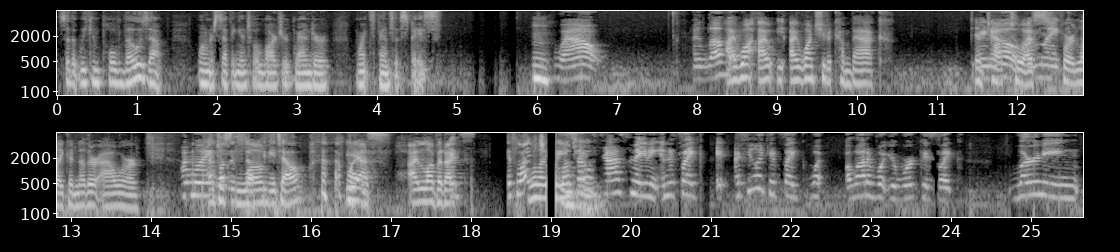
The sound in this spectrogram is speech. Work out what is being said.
so that we can pull those up when we're stepping into a larger, grander, more expansive space. Mm. Wow. I love it. I want I I want you to come back and talk to us like, for like another hour. I'm like, I just love. Can you tell? yes, I love it. I, it's it's life well, it's so fascinating, and it's like it, I feel like it's like what a lot of what your work is like learning,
